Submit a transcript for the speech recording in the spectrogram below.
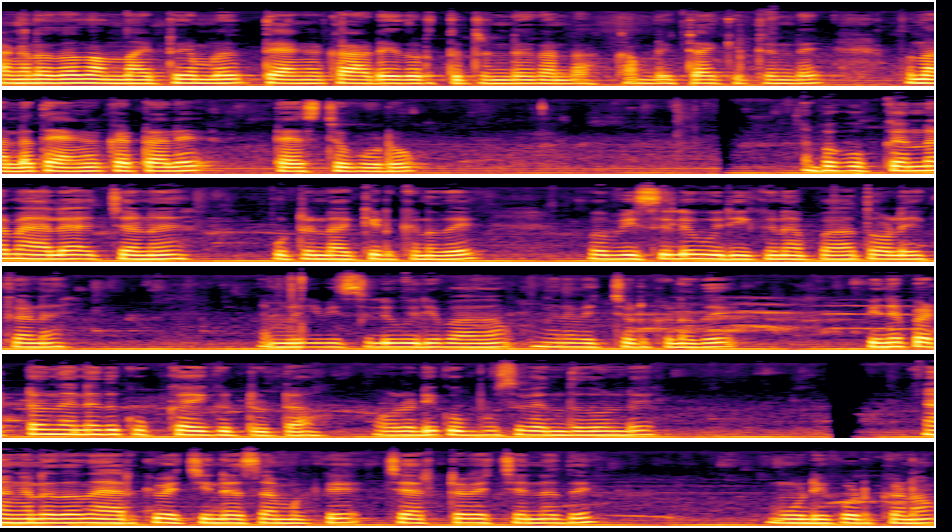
അങ്ങനെ അത് നന്നായിട്ട് നമ്മൾ തേങ്ങ ആഡ് ചെയ്ത് കൊടുത്തിട്ടുണ്ട്. കണ്ട? കംപ്ലീറ്റ് ആക്കിയിട്ടുണ്ട്. അപ്പോൾ നല്ല തേങ്ങ ഇട്ടാൽ ടേസ്റ്റ് കൂടും. അപ്പോൾ കുക്കറിന്റെ മേലെ വെച്ചാണ് പുട്ടുണ്ടാക്കി എടുക്കുന്നത് അപ്പോൾ വിസിൽ ഊരിക്കണം അപ്പോൾ ആ തുളയ്ക്കാണ് നമ്മൾ ഈ വിസിൽ ഊരി ഭാഗം ഇങ്ങനെ വെച്ചെടുക്കണത്. പിന്നെ പെട്ടെന്ന് തന്നെ ഇത് കുക്കായി കിട്ടും കേട്ടോ ഓൾറെഡി കുബൂസ് വെന്തതുകൊണ്ട് അങ്ങനെ അത് നേരക്ക് വെച്ചതിന്റെ ദിവസം നമുക്ക് ചിരട്ട വെച്ച് തന്നെ ഇത് മൂടി കൊടുക്കണം.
